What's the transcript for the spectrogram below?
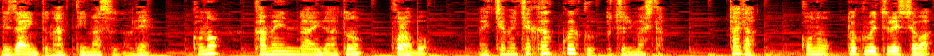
デザインとなっていますので、この仮面ライダーとのコラボ、めちゃめちゃかっこよく映りました。ただ、この特別列車は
